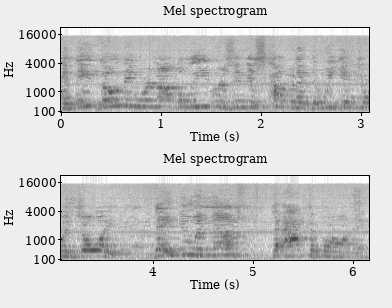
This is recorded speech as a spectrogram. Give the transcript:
And they, though they were not believers in this covenant that we get to enjoy, they knew enough to act upon it.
